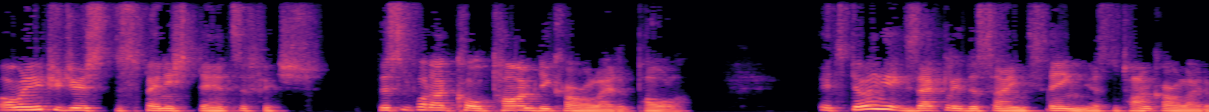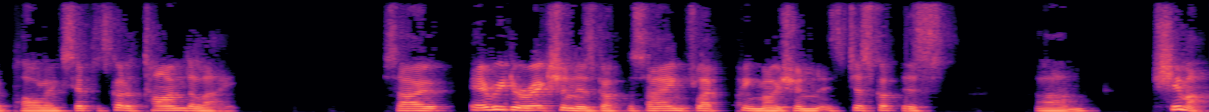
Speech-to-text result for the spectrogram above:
I want to introduce the Spanish dancer fish. This is what I'd call time decorrelated polar. It's doing exactly the same thing as the time correlated polar, except it's got a time delay. So every direction has got the same flapping motion. It's just got this um, shimmer,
